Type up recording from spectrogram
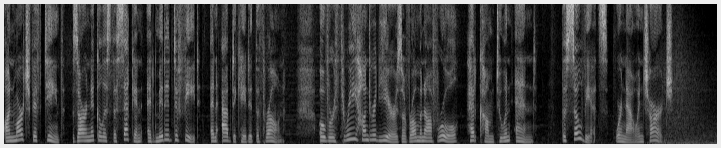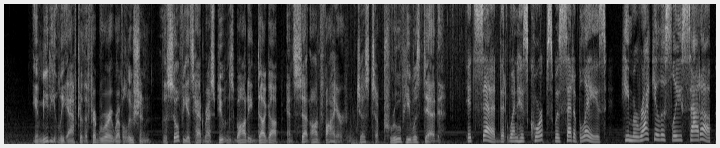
On March 15th, Tsar Nicholas II admitted defeat and abdicated the throne. Over 300 years of Romanov rule had come to an end. The Soviets were now in charge. Immediately after the February Revolution, the Soviets had Rasputin's body dug up and set on fire just to prove he was dead. It's said that when his corpse was set ablaze, he miraculously sat up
